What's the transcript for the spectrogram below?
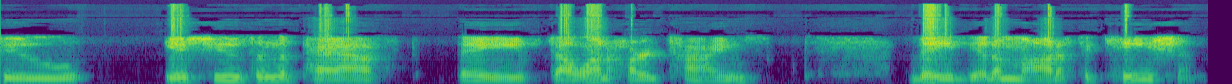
to issues in the past, they fell on hard times. They did a modification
